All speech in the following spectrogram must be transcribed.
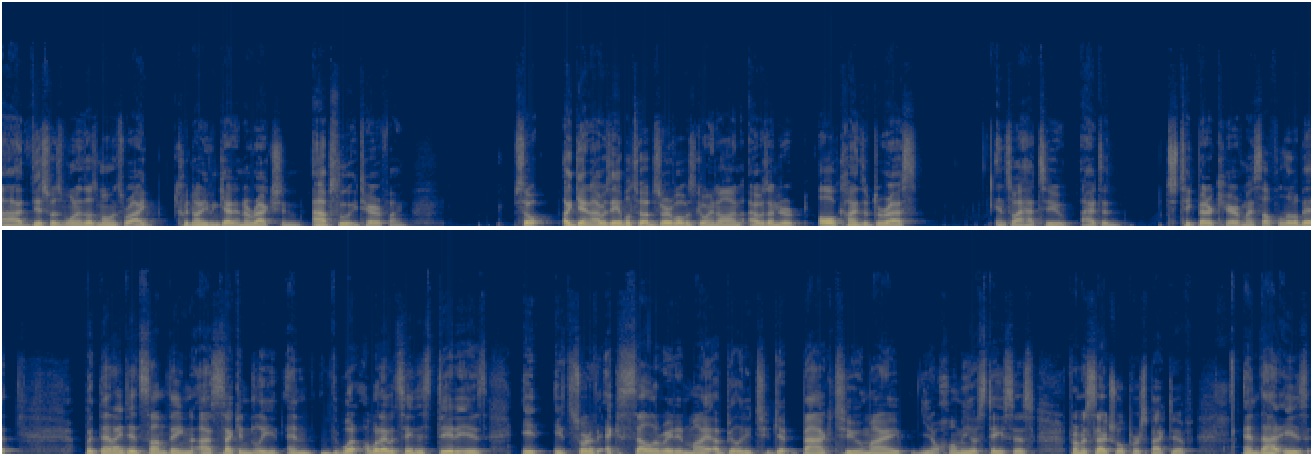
uh, this was one of those moments where I could not even get an erection. Absolutely terrifying. So again, I was able to observe what was going on. I was under all kinds of duress and so I had to I had to just take better care of myself a little bit. But then I did something uh, secondly, and th- what what I would say this did is it it sort of accelerated my ability to get back to my you know homeostasis from a sexual perspective, and that is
